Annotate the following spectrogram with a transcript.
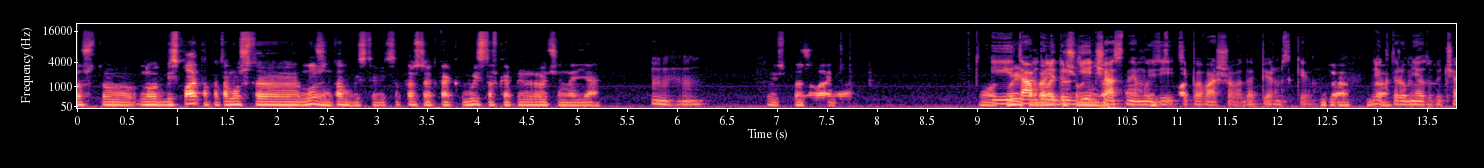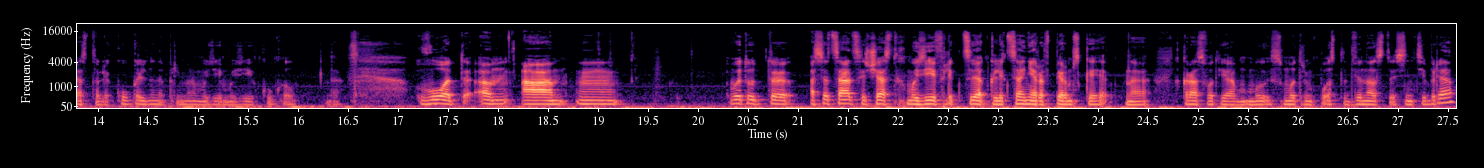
То, что ну, бесплатно, потому что нужно там выставиться. Просто это как выставка, приуроченная. Угу. То есть по желанию. Вот. И Вы там были другие частные музеи, типа вашего, да, пермские. Да. Некоторые да. у меня тут участвовали, кукольный, например, музей, музей кукол. Да. Вот. Эм, а вы тут э, Ассоциация частных музеев коллекционеров Пермской, как раз вот я, мы смотрим пост 12 сентября,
